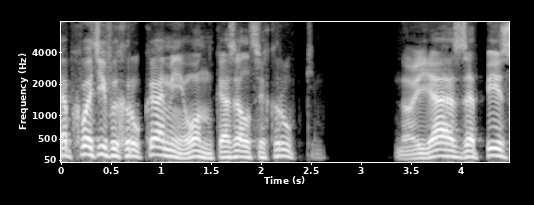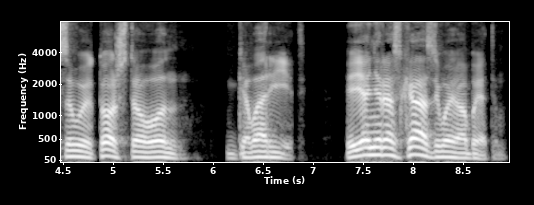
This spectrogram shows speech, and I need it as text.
обхватив их руками, он казался хрупким. «Но я записываю то, что он говорит, и я не рассказываю об этом.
